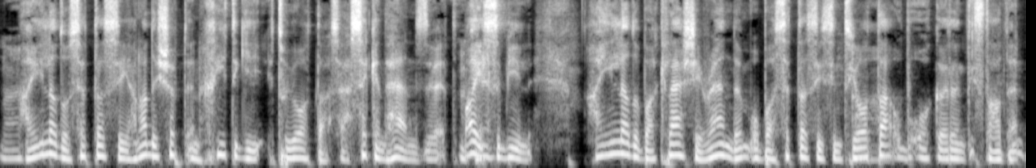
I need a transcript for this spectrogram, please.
Nej. Han gillade att sätta sig, han hade köpt en skitig Toyota, så här second hand, du vet. Bajsbil. Han gillade att bara clasha i random och bara sätta sig i sin Toyota och bara åka runt i staden.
